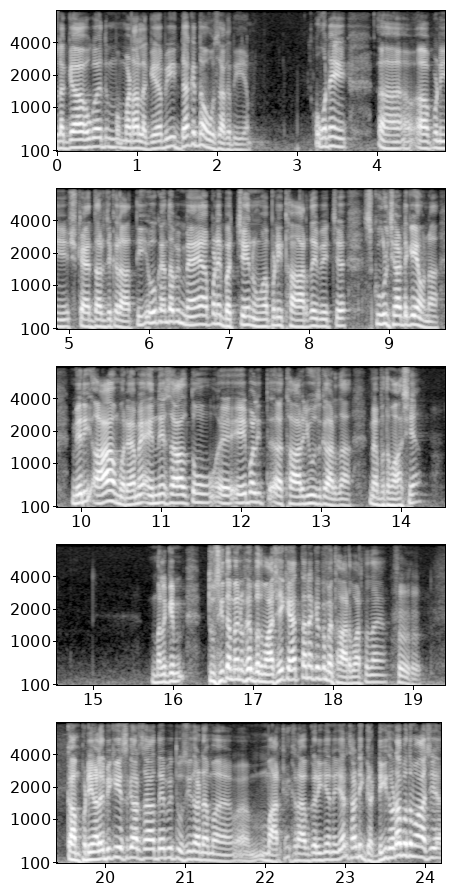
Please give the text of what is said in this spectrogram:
ਲੱਗਾ ਹੋਊਗਾ ਤੇ ਮਾੜਾ ਲੱਗਿਆ ਵੀ ਇਦਾਂ ਕਿਦਾਂ ਹੋ ਸਕਦੀ ਆ। ਉਹਨੇ ਆਪਣੀ ਸ਼ਿਕਾਇਤ ਦਰਜ ਕਰਾਤੀ। ਉਹ ਕਹਿੰਦਾ ਵੀ ਮੈਂ ਆਪਣੇ ਬੱਚੇ ਨੂੰ ਆਪਣੀ ਥਾਰ ਦੇ ਵਿੱਚ ਸਕੂਲ ਛੱਡ ਕੇ ਆਉਣਾ। ਮੇਰੀ ਆਹ ਉਮਰ ਆ ਮੈਂ ਇੰਨੇ ਸਾਲ ਤੋਂ ਇਹ ਵਾਲੀ ਥਾਰ ਯੂਜ਼ ਕਰਦਾ। ਮੈਂ ਬਦਮਾਸ਼ ਆ। ਮਤਲਬ ਕਿ ਤੁਸੀਂ ਤਾਂ ਮੈਨੂੰ ਫਿਰ ਬਦਮਾਸ਼ ਹੀ ਕਹਿਤਾ ਨਾ ਕਿਉਂਕਿ ਮੈਂ ਥਾਰ ਵਰਤਦਾ ਆ। ਹੂੰ ਹੂੰ। ਕੰਪਨੀ ਵਾਲੇ ਵੀ ਕੇਸ ਕਰ ਸਕਦੇ ਆ ਵੀ ਤੁਸੀਂ ਸਾਡਾ ਮਾਰਕੀਟ ਖਰਾਬ ਕਰੀ ਜਾਂਦੇ ਯਾਰ ਸਾਡੀ ਗੱਡੀ ਥੋੜਾ ਬਦਮਾਸ਼ ਆ।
